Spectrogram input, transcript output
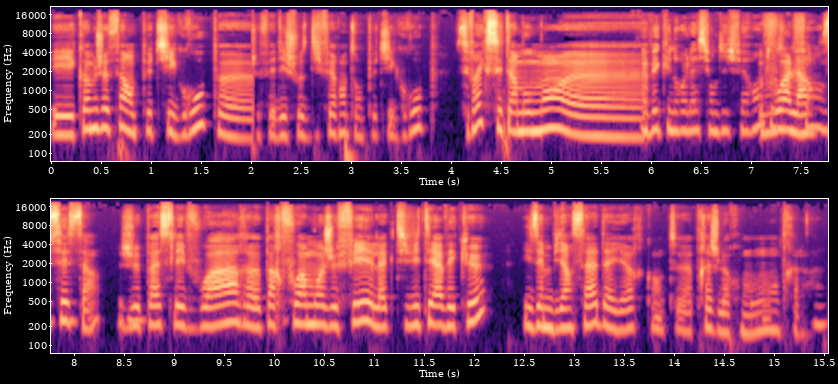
Et comme je fais en petits groupes, euh, je fais des choses différentes en petits groupes. C'est vrai que c'est un moment euh... avec une relation différente. Voilà, c'est ça. Je mm. passe les voir. Euh, parfois, moi, je fais l'activité avec eux. Ils aiment bien ça d'ailleurs. Quand euh, après, je leur montre, alors, mm.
